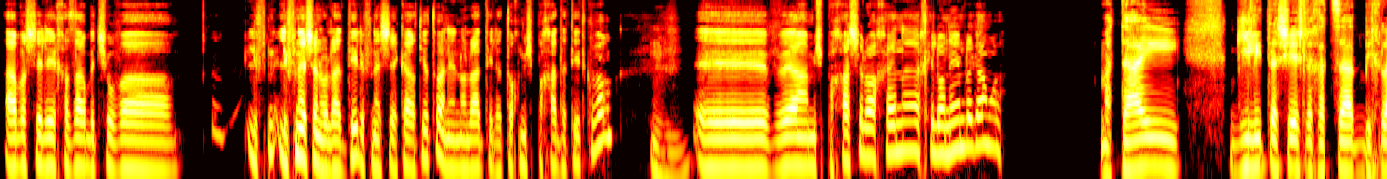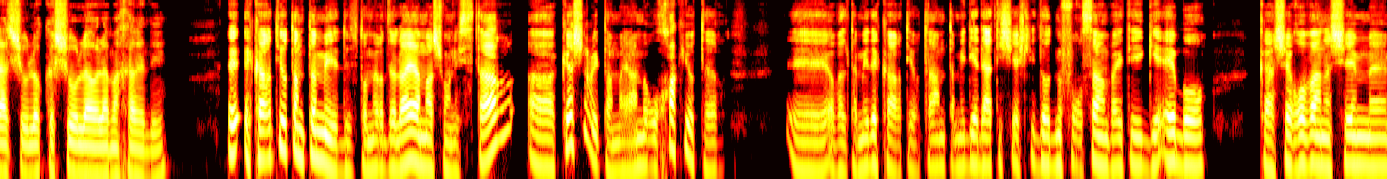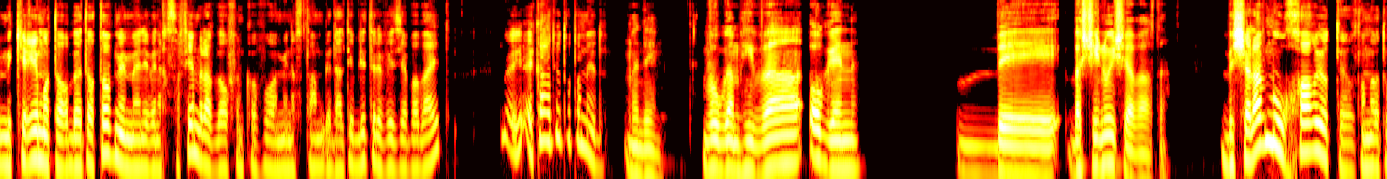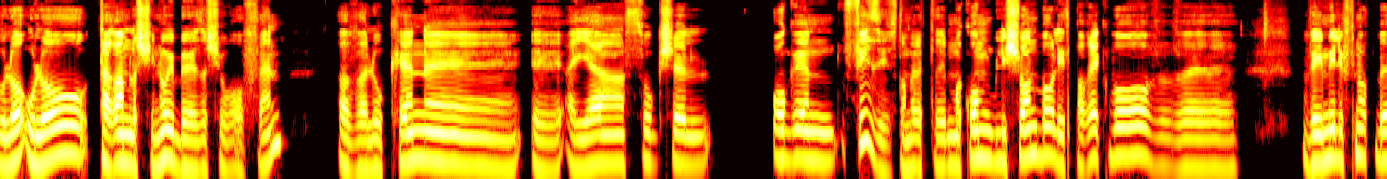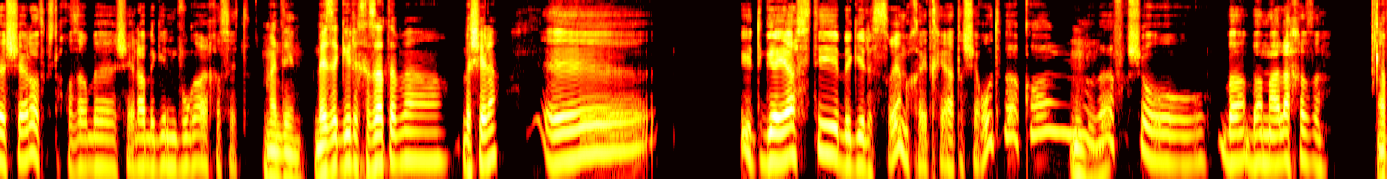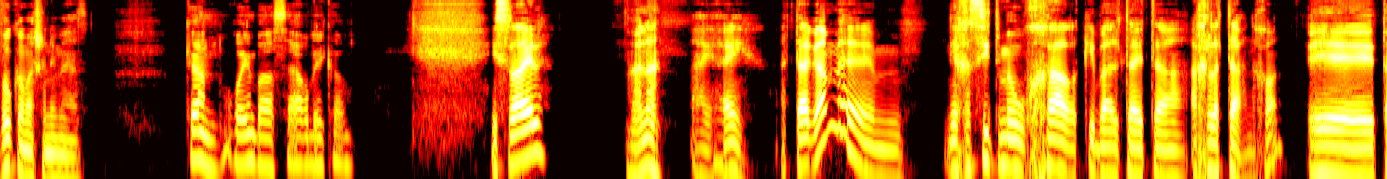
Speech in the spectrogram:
אבא שלי חזר בתשובה לפני, לפני שנולדתי, לפני שהכרתי אותו, אני נולדתי לתוך משפחה דתית כבר, אה, והמשפחה שלו אכן חילוניים לגמרי. מתי גילית שיש לך צד בכלל שהוא לא קשור לעולם החרדי? הכרתי אותם תמיד, זאת אומרת זה לא היה משהו נסתר, הקשר איתם היה מרוחק יותר, אה, אבל תמיד הכרתי אותם, תמיד ידעתי שיש לי דוד מפורסם והייתי גאה בו, כאשר רוב האנשים אה, מכירים אותו הרבה יותר טוב ממני ונחשפים אליו באופן קבוע, מן הסתם גדלתי בלי טלוויזיה בבית, הכרתי אותו תמיד. מדהים. והוא גם היווה עוגן ב... בשינוי שעברת. בשלב מאוחר יותר, זאת אומרת, הוא לא, הוא לא תרם לשינוי באיזשהו אופן, אבל הוא כן אה, אה, היה סוג של עוגן פיזי, זאת אומרת, מקום לישון בו, להתפרק בו, ו- ועם מי לפנות בשאלות, כשאתה חוזר בשאלה בגיל מבוגר יחסית. מדהים. באיזה גיל חזרת ב... בשאלה? אה, התגייסתי בגיל 20 אחרי דחיית השירות והכל. ואיפשהו במהלך הזה. עברו כמה שנים מאז. כן, רואים בשיער בעיקר. ישראל? אהלן. היי היי. אתה גם אה, יחסית מאוחר קיבלת את ההחלטה, נכון? אה, את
